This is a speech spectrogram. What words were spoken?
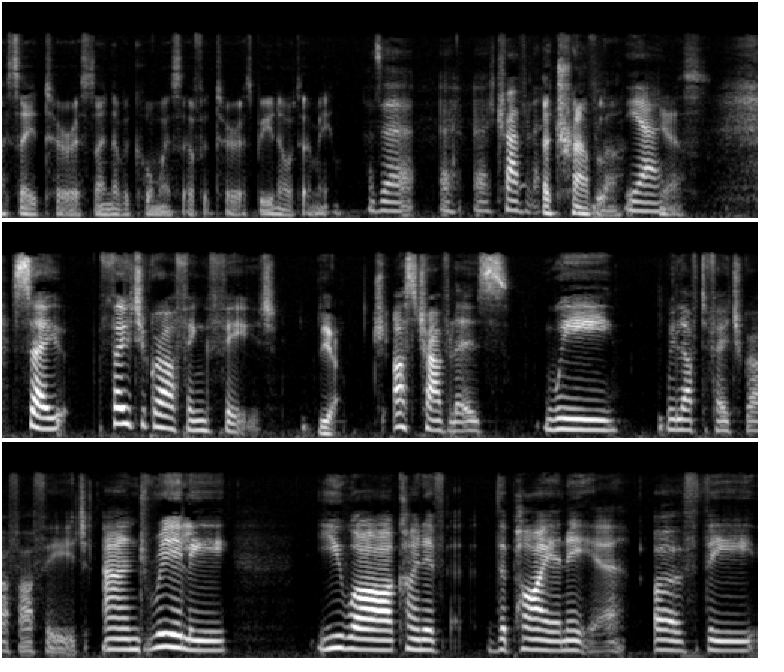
I say tourist. I never call myself a tourist, but you know what I mean. As a, a, a traveller. A traveller. Yeah. Yes. So photographing food. Yeah. us travelers we we love to photograph our food and really you are kind of the pioneer of the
